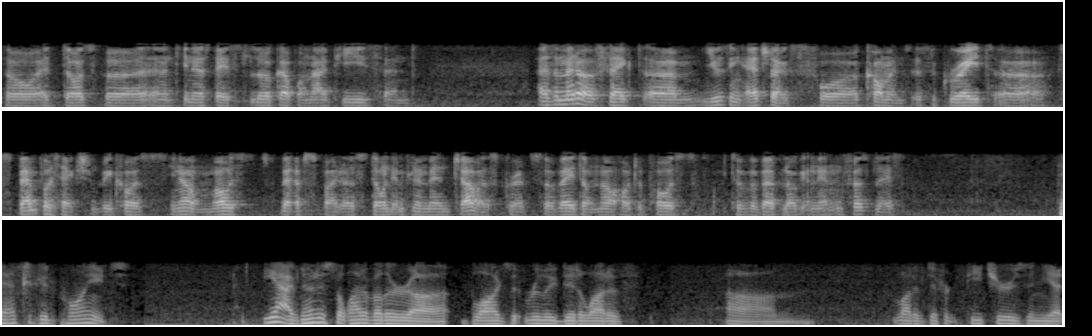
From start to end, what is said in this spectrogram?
So it does the DNS-based lookup on IPs and as a matter of fact, um, using Ajax for comments is a great uh, spam protection because you know most web spiders don't implement JavaScript, so they don't know how to post to the weblog in, in the first place. That's a good point. Yeah, I've noticed a lot of other uh, blogs that really did a lot of um, a lot of different features, and yet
